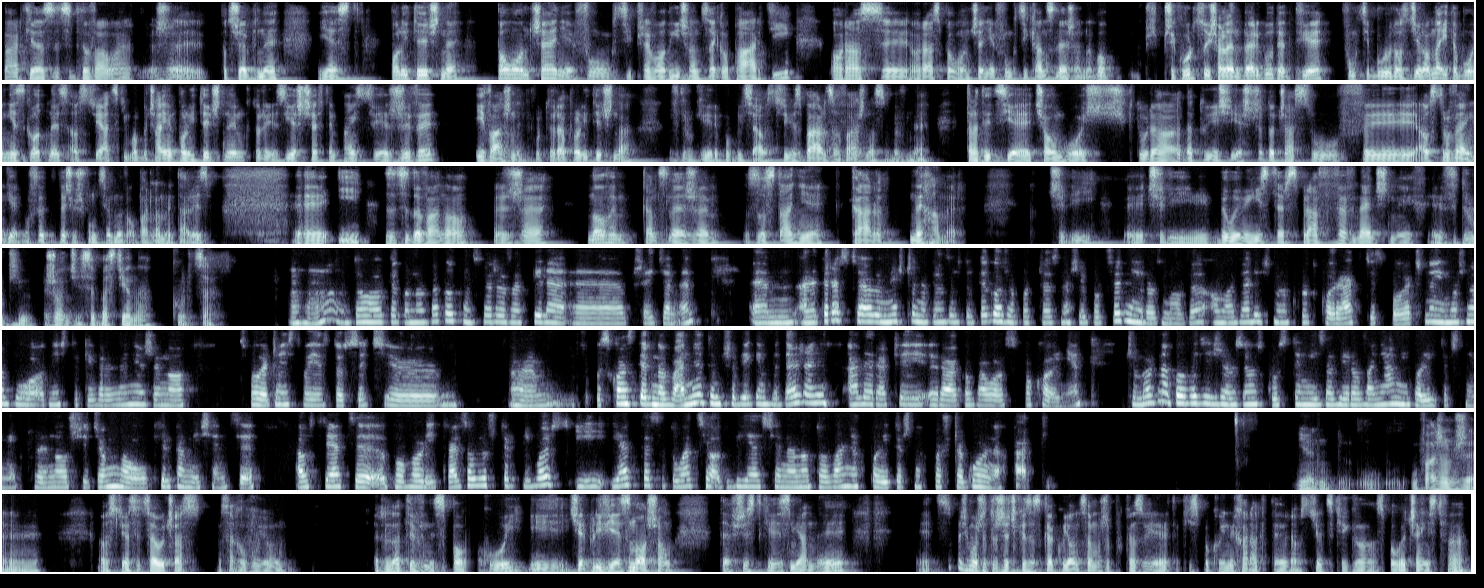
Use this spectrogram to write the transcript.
partia zdecydowała, że potrzebne jest polityczne połączenie funkcji przewodniczącego partii oraz, oraz połączenie funkcji kanclerza. No bo przy Kurcu i Schallenbergu te dwie funkcje były rozdzielone i to było niezgodne z austriackim obyczajem politycznym, który jest jeszcze w tym państwie żywy i ważny. Kultura polityczna w II Republice Austrii jest bardzo ważna, są pewne tradycję, ciągłość, która datuje się jeszcze do czasów Austro-Węgier, bo wtedy też już funkcjonował parlamentaryzm. I zdecydowano, że nowym kanclerzem zostanie Karl Nehammer, czyli, czyli były minister spraw wewnętrznych w drugim rządzie Sebastiana Kurza. Mhm, do tego nowego kanclerza za chwilę e, przejdziemy. Ale teraz chciałabym jeszcze nawiązać do tego, że podczas naszej poprzedniej rozmowy omawialiśmy krótko reakcje społeczne i można było odnieść takie wrażenie, że no, społeczeństwo jest dosyć skonsternowane tym przebiegiem wydarzeń, ale raczej reagowało spokojnie. Czy można powiedzieć, że w związku z tymi zawirowaniami politycznymi, które no już się ciągną kilka miesięcy, Austriacy powoli tracą już cierpliwość i jak ta sytuacja odbija się na notowaniach politycznych poszczególnych partii? Nie, uważam, że Austriacy cały czas zachowują relatywny spokój i cierpliwie znoszą te wszystkie zmiany. Co być może troszeczkę zaskakująca, może pokazuje taki spokojny charakter austriackiego społeczeństwa.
